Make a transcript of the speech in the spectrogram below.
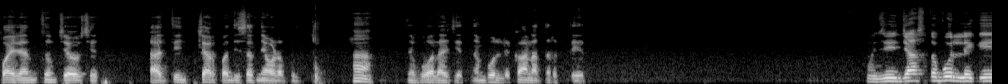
पहिल्यांदा तुमच्या व्यवस्थित तीन चार पाच दिवसात एवढा बोलतो. हा. ते बोलायचे येत नाही बोलले कानात रक्त येत. म्हणजे जास्त बोलले की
